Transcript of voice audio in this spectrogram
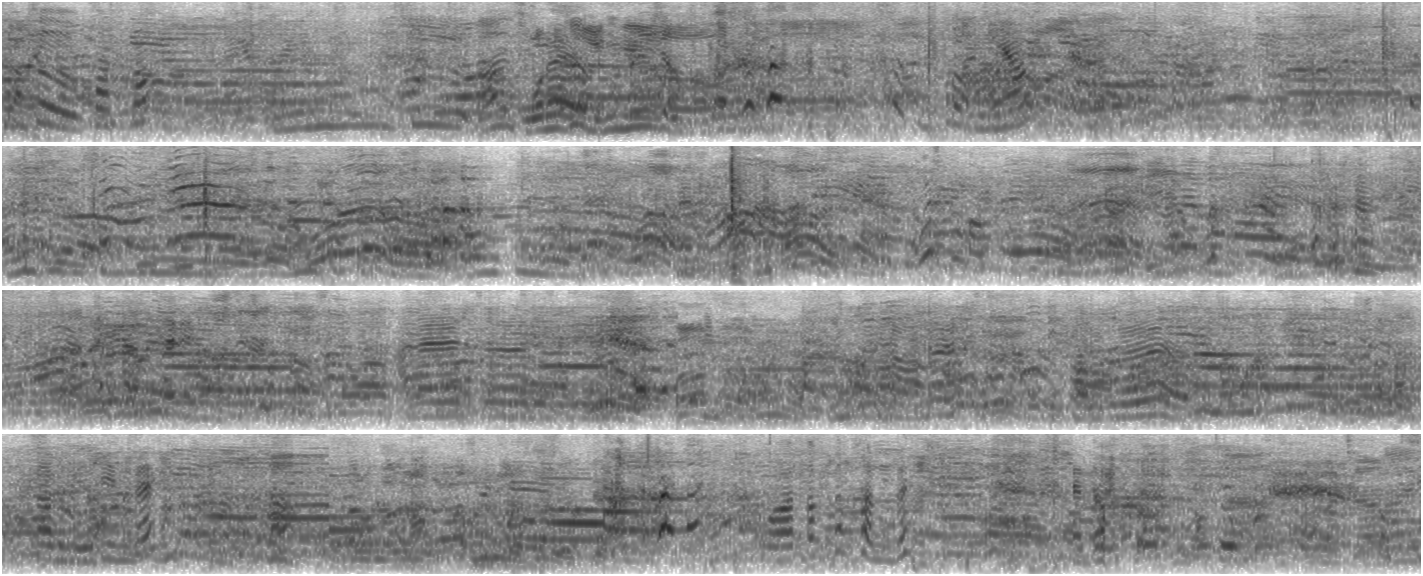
점수 컸어? 점수, 난 점수 못 내지 않아. 아니야? 나는 못인데? 와 똑똑한데? 너 혹시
